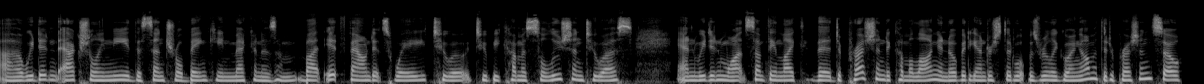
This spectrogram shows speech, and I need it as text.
Uh, we didn't actually need the central banking mechanism, but it found its way to a, to become a solution to us. And we didn't want something like the depression to come along, and nobody understood what was really going on with the depression. So,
